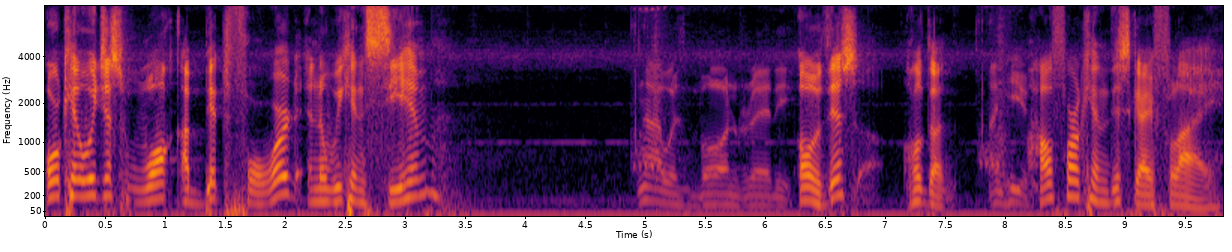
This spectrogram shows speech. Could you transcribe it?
Or can we just walk a bit forward and we can see him? I was born ready. Oh, this. Hold on. I'm here. How far can this guy fly?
